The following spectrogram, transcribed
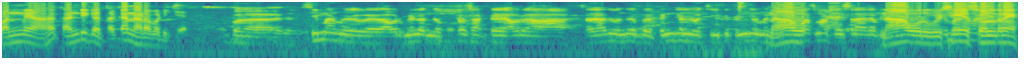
வன்மையாக கண்டிக்கத்தக்க நடவடிக்கை. இப்ப சீமான் அவர் மேல இந்த குற்றச்சாட்டு அவர் அதாவது வந்து இப்ப பெண்கள் வச்சுக்கிட்டு பெண்கள் நான் பேசுறாரு நான் ஒரு விஷயம் சொல்றேன்.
